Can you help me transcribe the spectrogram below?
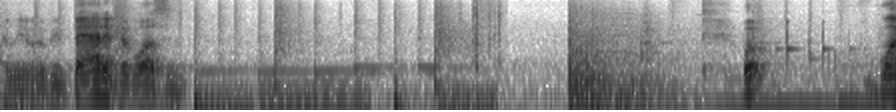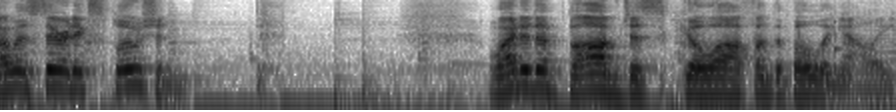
I mean, it would be bad if it wasn't. What? Why was there an explosion? Why did a bomb just go off on the bowling alley?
